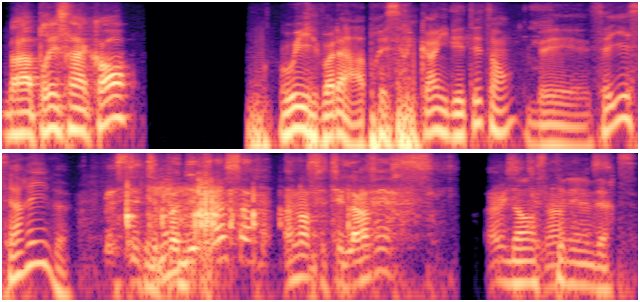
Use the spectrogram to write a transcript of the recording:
Bah après 5 ans, Oui, voilà, après 5 ans, il était temps. Mais ça y est, ça arrive. Mais c'était pas déjà ça? Ah non, c'était l'inverse. Ah oui, non, c'était l'inverse.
